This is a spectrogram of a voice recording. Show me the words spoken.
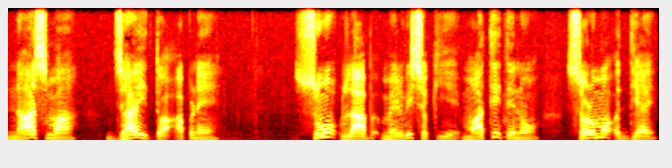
નાશમાં જાય તો આપણે શું લાભ મેળવી શકીએ? માથી તેનો સોળમો અધ્યાય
